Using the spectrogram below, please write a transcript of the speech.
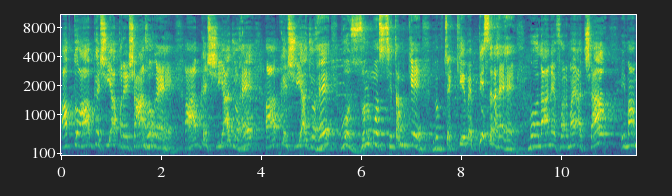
اب تو آپ کے شیعہ پریشان ہو گئے ہیں۔ آپ کے شیعہ جو ہے، آپ کے شیعہ جو ہے، وہ ظلم و ستم کے چکی میں پس رہے ہیں۔ مولا نے فرمایا اچھا امام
